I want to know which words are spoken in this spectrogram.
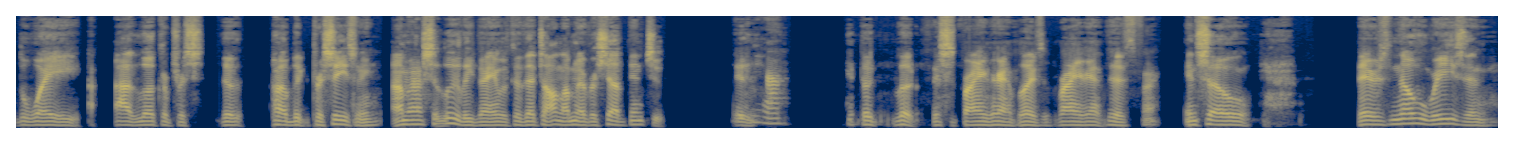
the way I look or per- the public perceives me. I'm absolutely vain because that's all I'm ever shoved into. yeah. Look, look, this is Brian Grant Blaze, Brian Grant this. And so there's no reason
